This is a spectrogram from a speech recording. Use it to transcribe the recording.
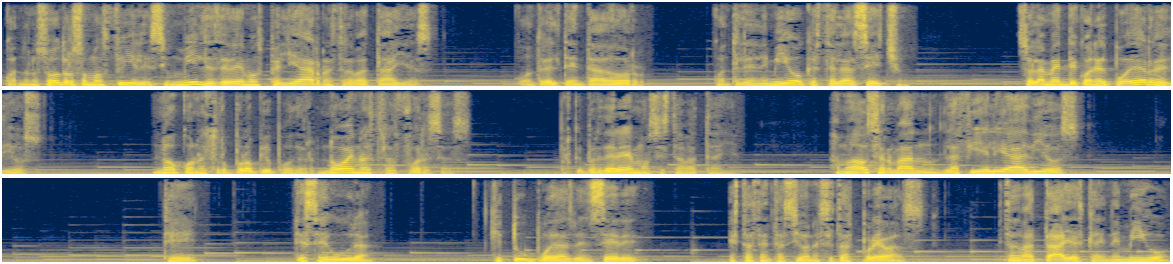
Cuando nosotros somos fieles y humildes debemos pelear nuestras batallas contra el tentador, contra el enemigo que está al acecho, solamente con el poder de Dios no con nuestro propio poder, no en nuestras fuerzas, porque perderemos esta batalla. Amados hermanos, la fidelidad a Dios te te asegura que tú puedas vencer estas tentaciones, estas pruebas, estas batallas que el enemigo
